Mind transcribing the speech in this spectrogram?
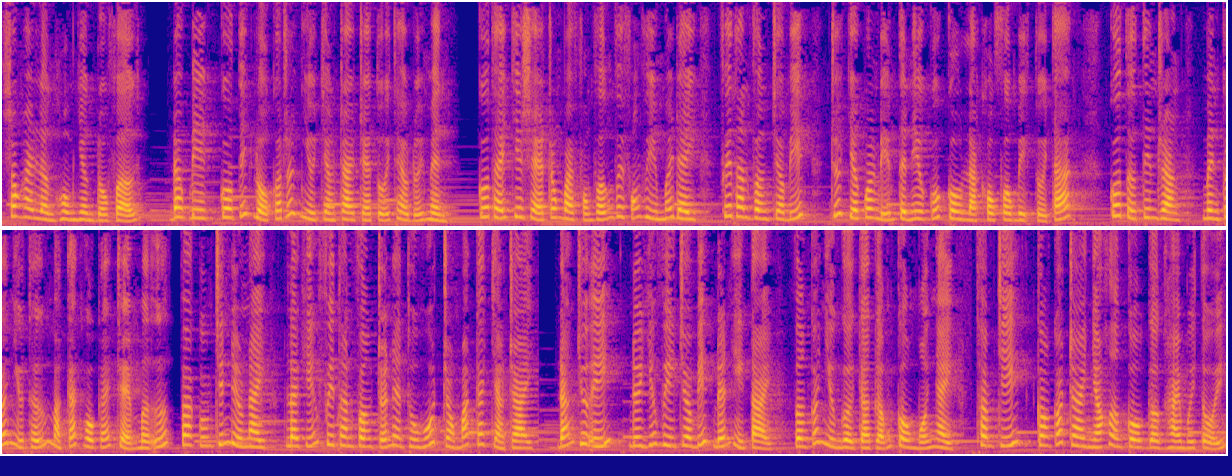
sau hai lần hôn nhân đổ vỡ. Đặc biệt, cô tiết lộ có rất nhiều chàng trai trẻ tuổi theo đuổi mình. Cô thể chia sẻ trong bài phỏng vấn với phóng viên mới đây, Phi Thanh Vân cho biết trước giờ quan điểm tình yêu của cô là không phân biệt tuổi tác. Cô tự tin rằng mình có nhiều thứ mà các cô gái trẻ mơ ước và cũng chính điều này là khiến Phi Thanh Vân trở nên thu hút trong mắt các chàng trai. Đáng chú ý, nữ diễn viên cho biết đến hiện tại vẫn có nhiều người cả gẫm cô mỗi ngày, thậm chí còn có trai nhỏ hơn cô gần 20 tuổi.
